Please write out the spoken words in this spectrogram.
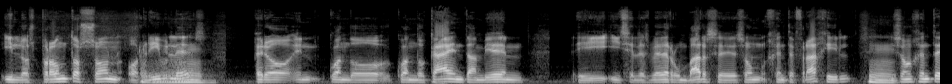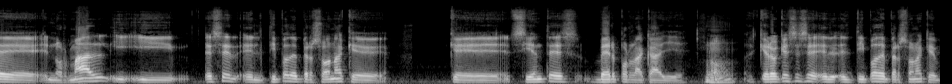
y los prontos son horribles. Mm. Pero en, cuando, cuando caen también y, y, se les ve derrumbarse, son gente frágil Mm. y son gente normal y, y es el, el, tipo de persona que, que sientes ver por la calle, ¿no? Mm. Creo que ese es el, el tipo de persona que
